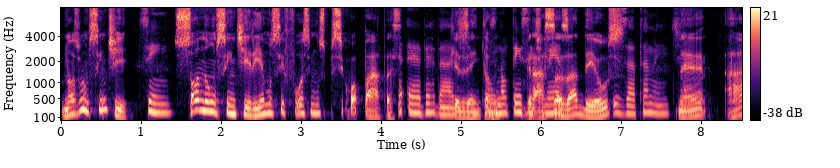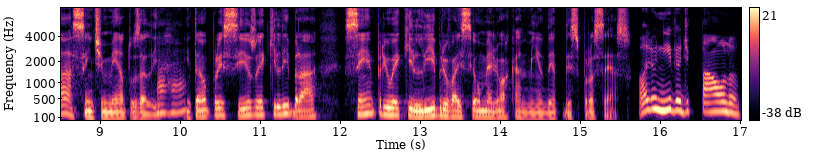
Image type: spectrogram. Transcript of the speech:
nós vamos sentir. Sim. Só não sentiríamos se fôssemos psicopatas. É verdade. Quer dizer, então, graças a Deus, Exatamente. né? Há sentimentos ali. Uhum. Então eu preciso equilibrar. Sempre o equilíbrio vai ser o melhor caminho dentro desse processo. Olha o nível de Paulo.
